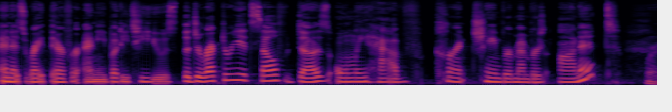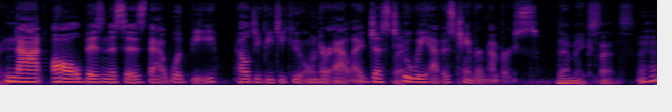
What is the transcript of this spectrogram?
and it's right there for anybody to use. The directory itself does only have current chamber members on it, Right. not all businesses that would be LGBTQ owned or allied, just who we have as chamber members. That makes sense. Mm-hmm.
